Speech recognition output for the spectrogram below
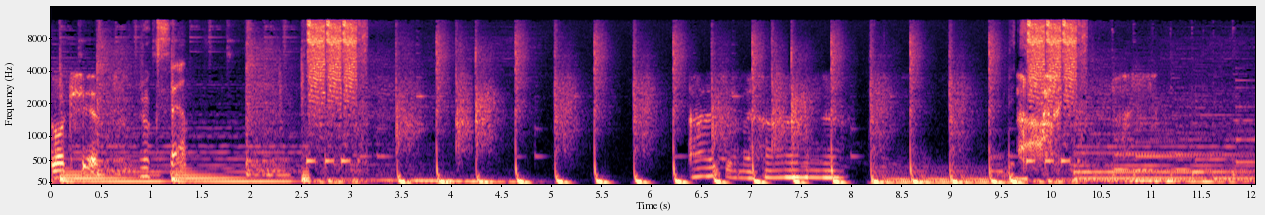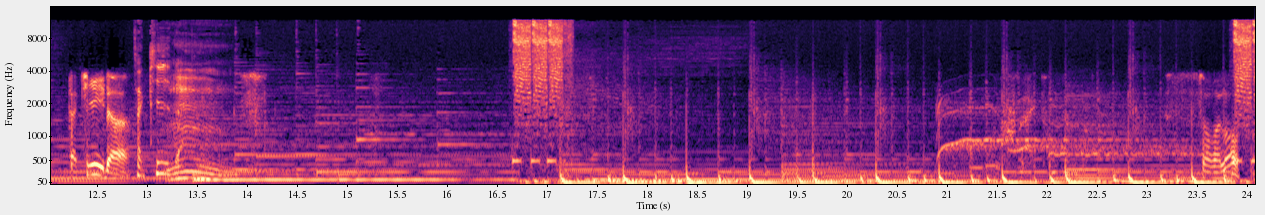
Roxette. Roxette. Ah. Takida. Takida. Sara Larsson.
